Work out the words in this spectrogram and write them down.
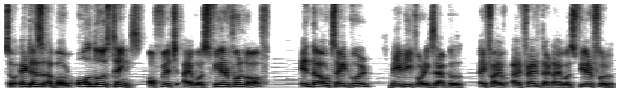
So it is about all those things of which I was fearful of in the outside world. Maybe, for example, if I, I felt that I was fearful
